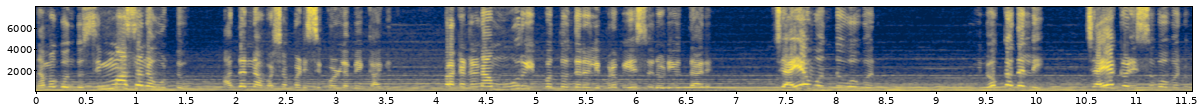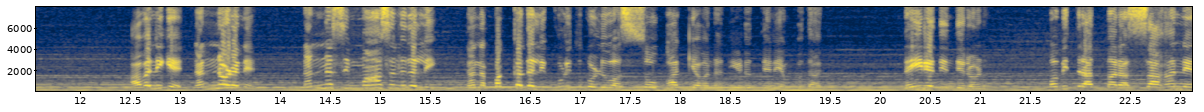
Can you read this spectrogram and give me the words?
ನಮಗೊಂದು ಸಿಂಹಾಸನ ಉಂಟು. ಅದನ್ನ ವಶಪಡಿಸಿಕೊಳ್ಳಬೇಕಾಗಿದೆ. ಪ್ರಕಟಣಾ ಮೂರು ಇಪ್ಪತ್ತೊಂದರಲ್ಲಿ ಪ್ರಭು ಯೇಸು ನುಡಿಯುತ್ತಾರೆ. ಜಯ ಹೊಂದುವವನು ಲೋಕದಲ್ಲಿ ಜಯ ಗಳಿಸುವವನು. ಅವನಿಗೆ ನನ್ನೊಡನೆ, ನನ್ನ ಸಿಂಹಾಸನದಲ್ಲಿ, ನನ್ನ ಪಕ್ಕದಲ್ಲಿ ಕುಳಿತುಕೊಳ್ಳುವ ಸೌಭಾಗ್ಯವನ್ನು ನೀಡುತ್ತೇನೆ ಎಂಬುದಾಗಿ ಧೈರ್ಯದಿಂದಿರೋಣ ಪವಿತ್ರಾತ್ಮರ ಸಹನೆ,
